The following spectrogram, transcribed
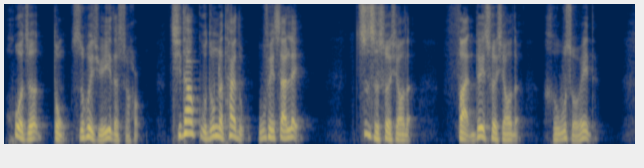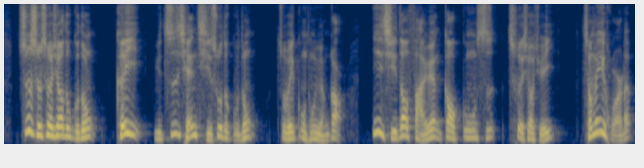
或者董事会决议的时候，其他股东的态度无非三类：支持撤销的。反对撤销的和无所谓的，支持撤销的股东可以与之前起诉的股东作为共同原告，一起到法院告公司撤销决议，成为一伙的。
